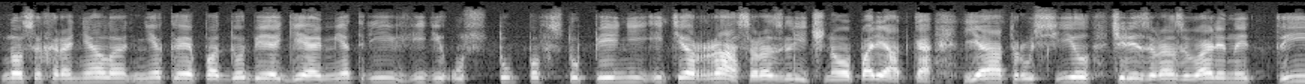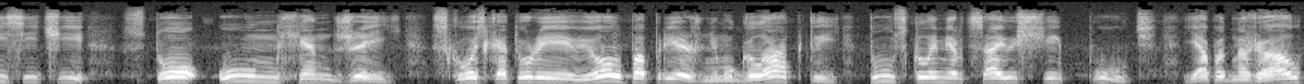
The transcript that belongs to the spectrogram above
но сохраняла некое подобие геометрии в виде уступов, ступеней и террас различного порядка. Я трусил через развалины тысячи сто унхенджей, сквозь которые вел по-прежнему гладкий, тускло мерцающий путь. Я поднажал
